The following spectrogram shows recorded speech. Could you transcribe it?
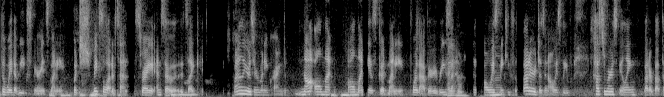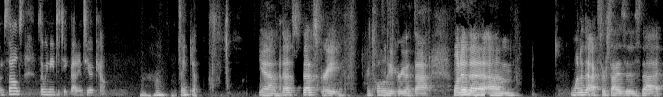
the way that we experience money, mm-hmm. which mm-hmm. makes a lot of sense, right? And so mm-hmm. it's like smiley or is your money crying? Not all money mm-hmm. all money is good money for that very reason. It doesn't always mm-hmm. make you feel better. It doesn't always leave customers feeling better about themselves. So we need to take that into account. Mm-hmm. Thank you. Yeah, that's that's great. I totally agree with that. One of the um one of the exercises that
